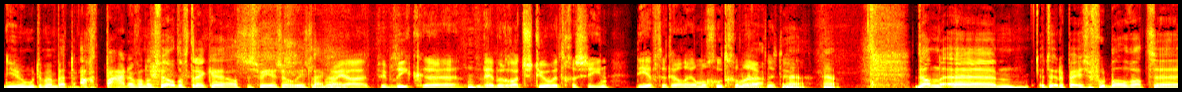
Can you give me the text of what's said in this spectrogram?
jullie moeten me met acht paarden van het veld aftrekken als de sfeer zo is, lijkt nou mij. ja, het publiek, uh, we hebben Rod Stewart gezien. Die heeft het wel helemaal goed gemaakt ja, natuurlijk. Ja, Dan uh, het Europese voetbal wat uh,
